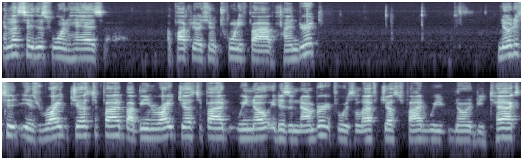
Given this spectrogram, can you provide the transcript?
And let's say this one has a population of 2,500. Notice it is right justified. By being right justified, we know it is a number. If it was left justified, we know it'd be text.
